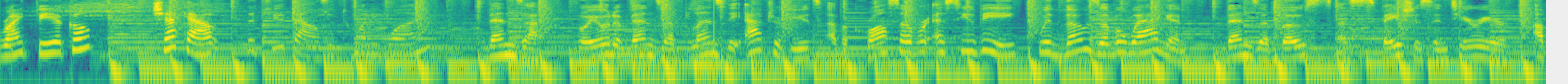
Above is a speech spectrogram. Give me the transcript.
Right vehicle? Check out the 2021 Venza. Toyota Venza blends the attributes of a crossover SUV with those of a wagon. Venza boasts a spacious interior, a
